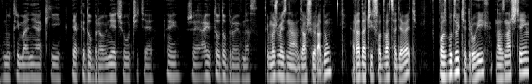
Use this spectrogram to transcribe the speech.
vnútri má nejaký, nejaké dobro, niečo určite. Hej, že aj to dobro je v nás. Tak môžeme ísť na ďalšiu radu. Rada číslo 29. Pozbudzujte druhých, naznačte im,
